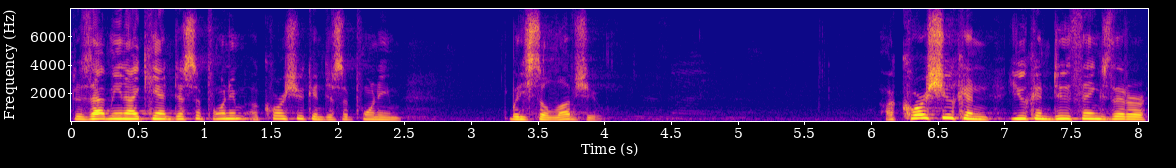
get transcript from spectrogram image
Does that mean I can't disappoint him? Of course you can disappoint him, but he still loves you. Of course you can, you can do things that are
